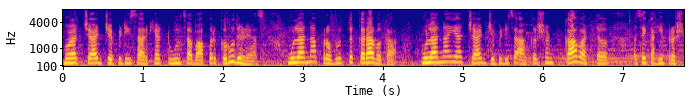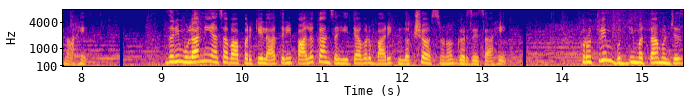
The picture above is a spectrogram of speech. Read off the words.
मुळात चॅट जेपीटी सारख्या टूलचा वापर करू देण्यास मुलांना प्रवृत्त करावं का? मुलांना या चॅट जेपीटीचं आकर्षण का वाटतं असे काही प्रश्न आहेत. जरी मुलांनी याचा वापर केला तरी पालकांचंही त्यावर बारीक लक्ष असणं गरजेचं आहे. कृत्रिम बुद्धिमत्ता म्हणजेच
